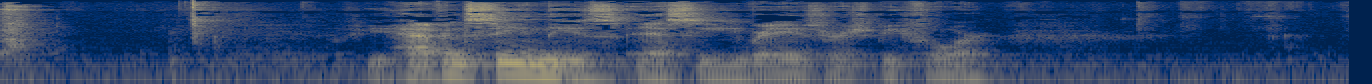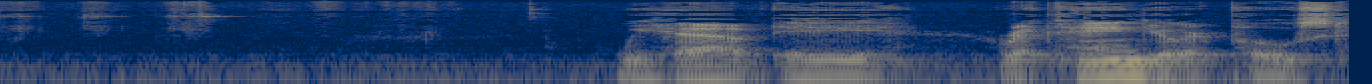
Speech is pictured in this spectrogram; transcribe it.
if you haven't seen these SE razors before, we have a rectangular post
